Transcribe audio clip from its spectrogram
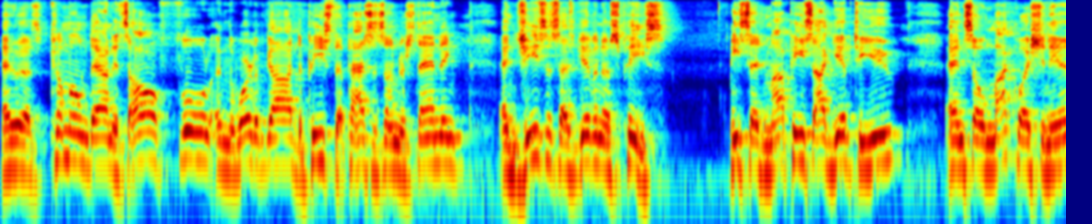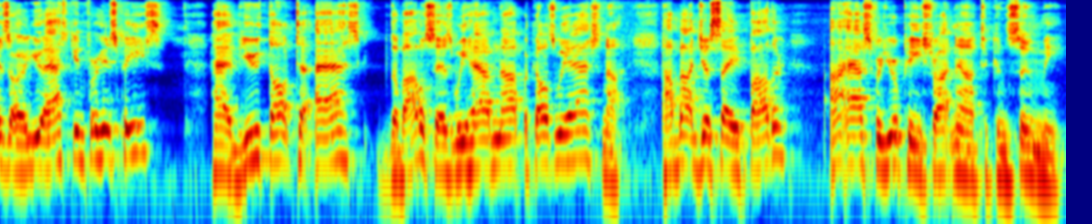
and who has come on down. It's all full in the Word of God, the peace that passes understanding. And Jesus has given us peace. He said, My peace I give to you and so my question is, are you asking for his peace? Have you thought to ask? The Bible says we have not because we ask not. How about just say, Father, I ask for your peace right now to consume me,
